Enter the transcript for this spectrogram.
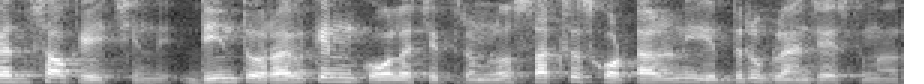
పెద్ద షాకే ఇచ్చింది. దీంతో రవికిరణ్ కోలా చిత్రంలో సక్సెస్ కొట్టాలని ఇద్దరు ప్లాన్ చేస్తున్నారు.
